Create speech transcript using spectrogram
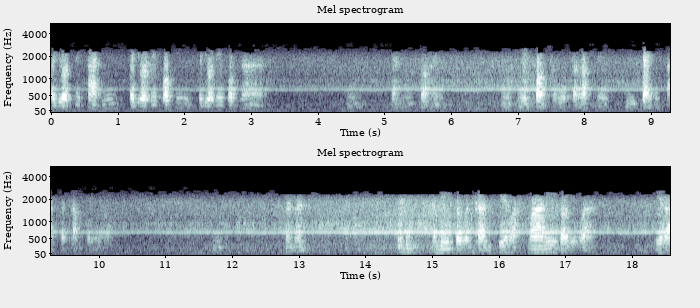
ประโยชน์ในชาตินี้ ประโยชน์ในภพนี้ ประโยชน์ในภพหน้าอย่างนี้ก็ให้มีความสงบระงับนี่มีใจในการกระทำของเราดังนั้นอันนี้ก็เป็นการเที่ยวมานี่ก็เรีกว่า เวลา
